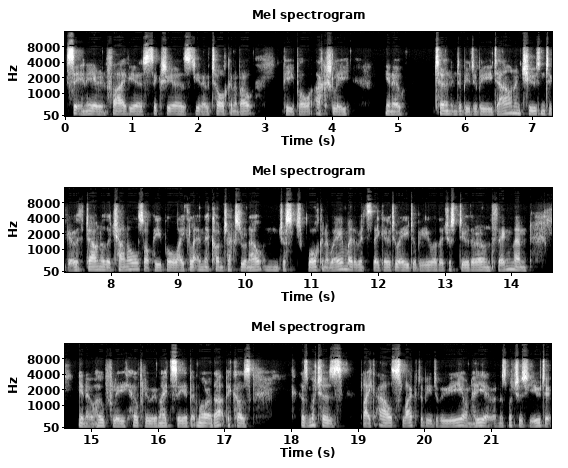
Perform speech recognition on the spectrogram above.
sitting here in five years six years you know talking about people actually you know turning WWE down and choosing to go down other channels, or people like letting their contracts run out and just walking away. And whether it's they go to AW or they just do their own thing, then you know, hopefully, hopefully we might see a bit more of that because as much as like I'll slag WWE on here, and as much as you do,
